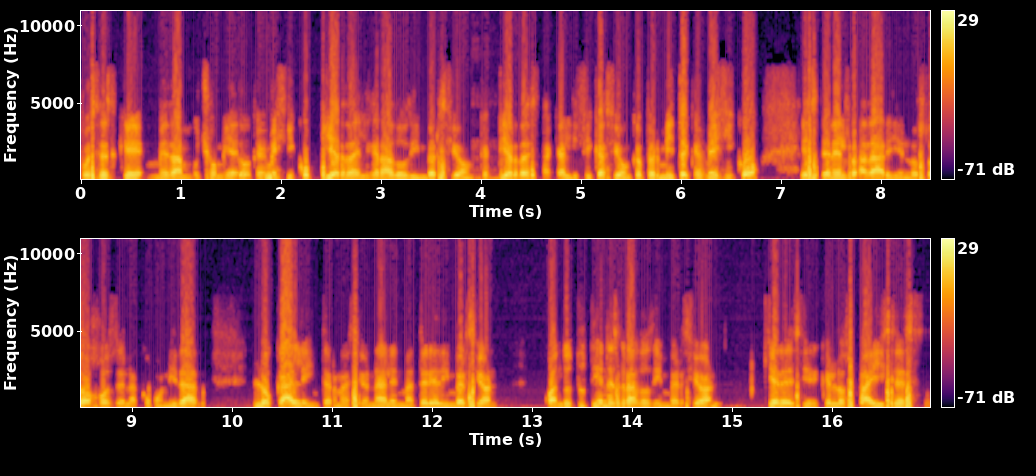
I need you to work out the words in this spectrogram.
pues es que me da mucho miedo que México pierda el grado de inversión, que pierda esta calificación que permite que México esté en el radar y en los ojos de la comunidad local e internacional en materia de inversión. Cuando tú tienes grado de inversión, quiere decir que los países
